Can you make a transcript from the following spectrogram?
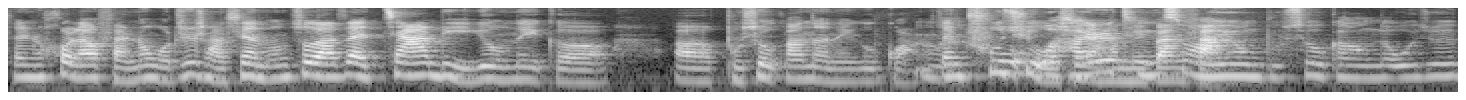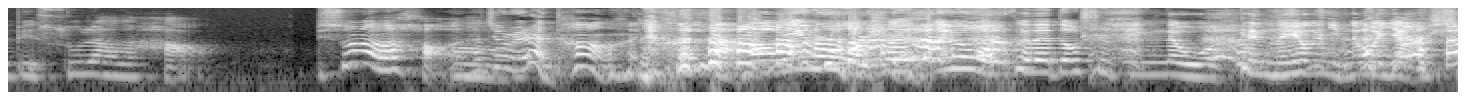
但是后来反正我至少现在能做到在家里用那个呃不锈钢的那个管儿，但出去我现在还是挺没办法。喜欢用不锈钢的，我觉得比塑料的好。比塑料的好，它就是有点烫。哦，因为我喝，因为我喝的都是冰的，我也没有你那么养生。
